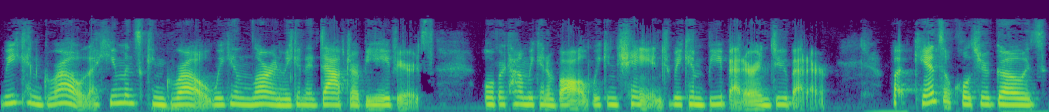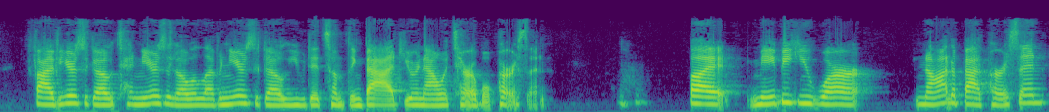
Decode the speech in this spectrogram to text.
we can grow, that humans can grow, we can learn, we can adapt our behaviors. Over time, we can evolve, we can change, we can be better and do better. But cancel culture goes, five years ago, 10 years ago, 11 years ago, you did something bad, you're now a terrible person. Mm-hmm. But maybe you were not a bad person,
